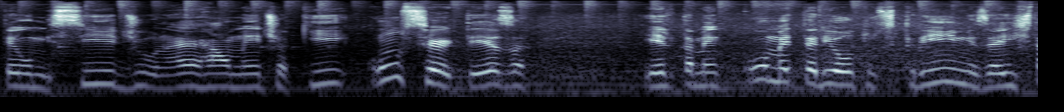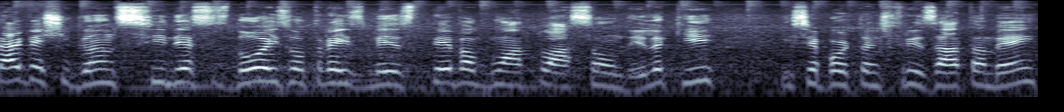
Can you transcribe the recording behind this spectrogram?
tem homicídio, né, realmente aqui, com certeza ele também cometeria outros crimes. A gente está investigando se nesses dois ou três meses teve alguma atuação dele aqui, isso é importante frisar também.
